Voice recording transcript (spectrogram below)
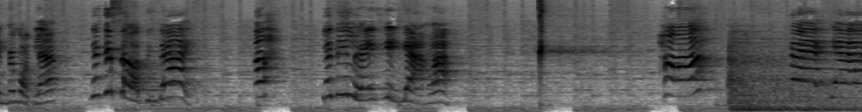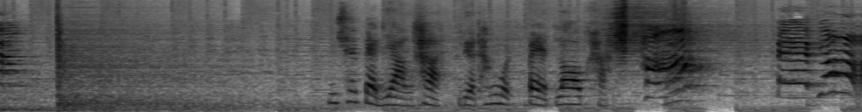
อิ่มกันหมดแล้วยังจะเสิร์ฟอยู่ได้อะแล้วนี่เหลืออีกกี่อย่างล่ะฮะแปดอย่าง ไม่ใช่ 8 อย่างค่ะ เหลือทั้งหมด 8 รอบค่ะ ฮะแปดรอบ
